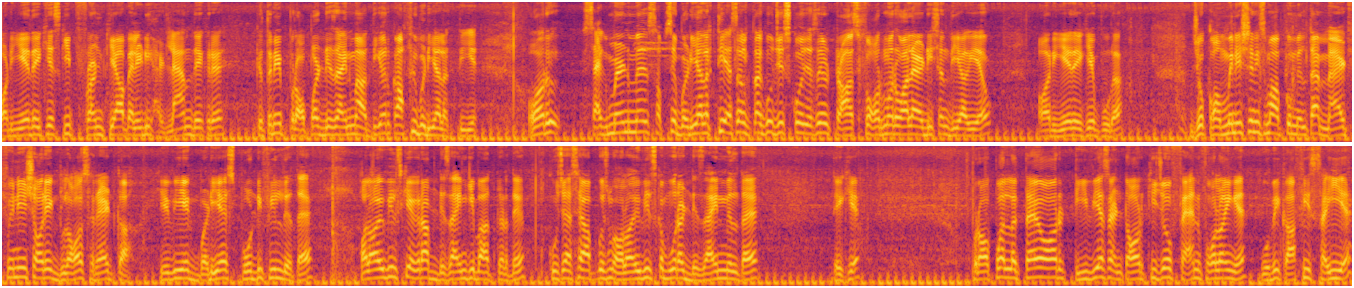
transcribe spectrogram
और ये देखिए इसकी फ्रंट की आप एलईडी हेडलैम्प देख रहे हैं। कितनी प्रॉपर डिज़ाइन में आती है और काफ़ी बढ़िया लगती है। और सेगमेंट में सबसे बढ़िया लगती है, ऐसा लगता है कि जिसको जैसे ट्रांसफॉर्मर वाला एडिशन दिया गया हो। और ये देखिए पूरा। जो कॉम्बिनेशन इसमें आपको मिलता है मैट फिनिश और एक ग्लॉस रेड का, ये भी एक बढ़िया स्पोर्टी फील देता है। अलॉय व्हील्स की अगर आप डिज़ाइन की बात करते हैं, कुछ ऐसे आपको इसमें अलॉय व्हील्स का पूरा डिज़ाइन मिलता है। देखिए प्रॉपर लगता है और टी वी एस की जो फ़ैन फॉलोइंग है, वो भी काफ़ी सही है।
